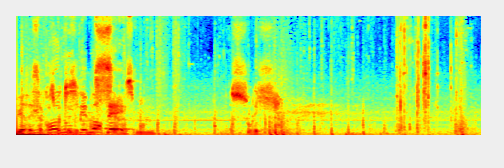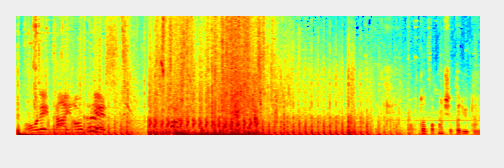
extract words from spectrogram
Lui il commence sérieusement à me saouler. On les taille en pièces toi par contre j'ai pas du tout vu.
